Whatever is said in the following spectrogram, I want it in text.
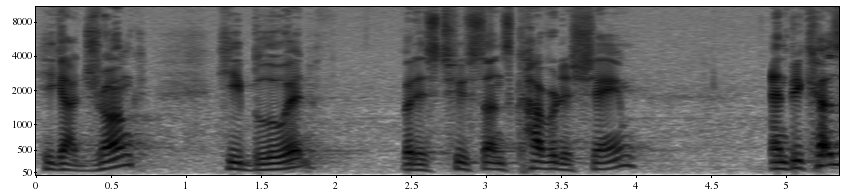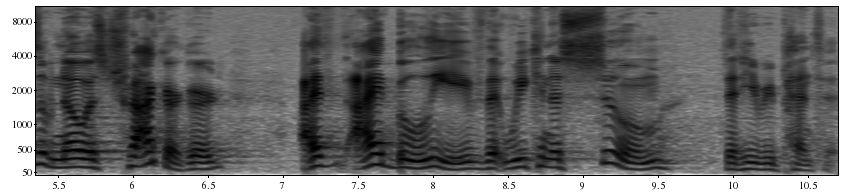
he got drunk, he blew it, but his two sons covered his shame. And because of Noah's track record, I, I believe that we can assume that he repented.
